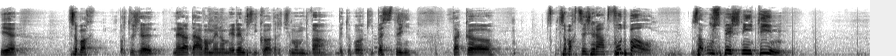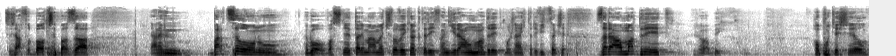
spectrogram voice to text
je třeba, protože nerad dávám jenom jeden příklad, radši mám dva, by to bylo taký pestrý, tak uh, třeba chceš hrát fotbal za úspěšný tým. Chceš hrát fotbal třeba za, já nevím, Barcelonu, nebo vlastně tady máme člověka, který fandí Real Madrid, možná jich tady víc, takže za Real Madrid, že, abych ho potěšil.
